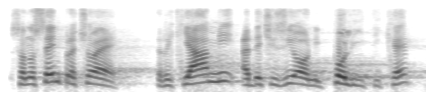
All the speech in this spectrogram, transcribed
Sono sempre cioè richiami a decisioni politiche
